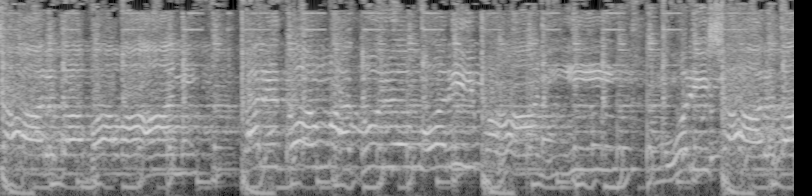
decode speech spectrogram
शारदा भवानी, कर दो मधुर मोरी पानी। मोरी शारदा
